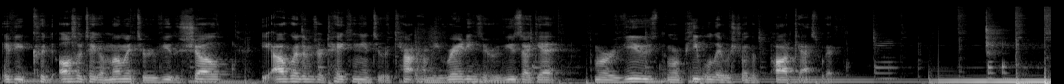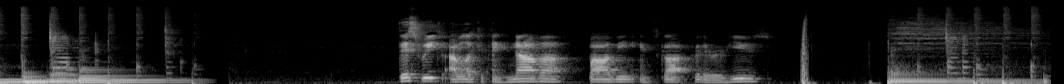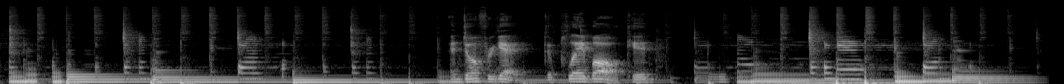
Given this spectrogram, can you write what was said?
If you could also take a moment to review the show, the algorithms are taking into account how many ratings and reviews I get. The more reviews, the more people they will the podcast with. This week, I would like to thank Nava, Bobby, and Scott for their reviews. And don't forget to play ball, kid.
